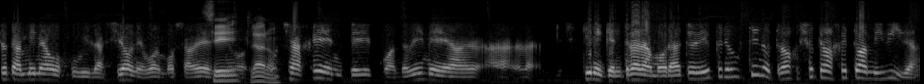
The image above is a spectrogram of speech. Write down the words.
yo también hago jubilaciones bueno vos sabés sí claro. mucha gente cuando viene a, tiene que entrar a moratoria, pero usted no trabaja, yo trabajé toda mi vida,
